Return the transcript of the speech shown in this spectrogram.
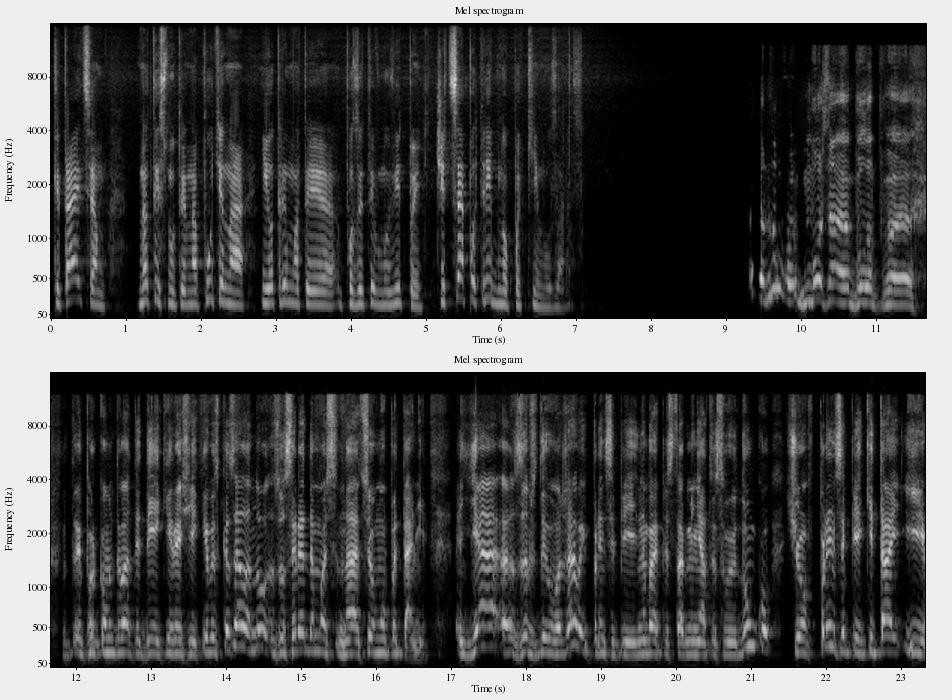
китайцям натиснути на Путіна і отримати позитивну відповідь? Чи це потрібно Пекіну зараз? Ну, можна було б е, прокоментувати деякі речі, які ви сказали. Ну, зосередимось на цьому питанні. Я е, завжди вважав, і в принципі немає підстав міняти свою думку, що в принципі Китай і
